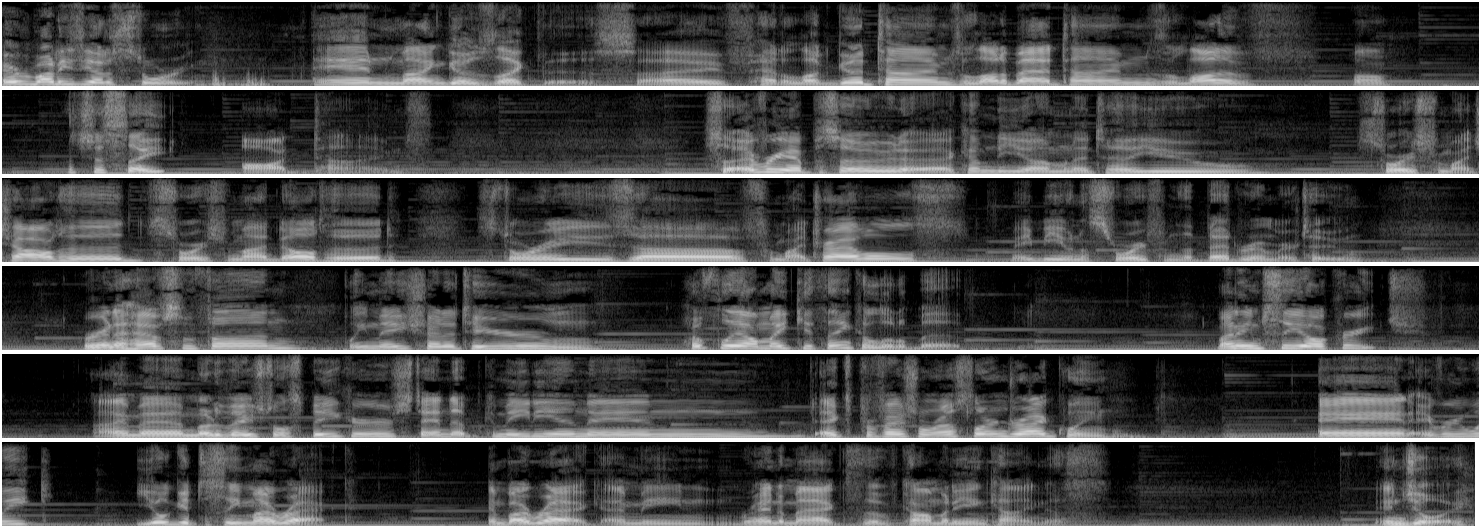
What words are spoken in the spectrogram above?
everybody's got a story. And mine goes like this I've had a lot of good times, a lot of bad times, a lot of, well, let's just say odd times. So every episode uh, I come to you, I'm going to tell you stories from my childhood, stories from my adulthood, stories uh, from my travels, maybe even a story from the bedroom or two. We're going to have some fun. We may shed a tear, and hopefully, I'll make you think a little bit. My name's C.L. Creech. I'm a motivational speaker, stand up comedian, and ex professional wrestler and drag queen. And every week, you'll get to see my rack. And by rack, I mean random acts of comedy and kindness. Enjoy.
